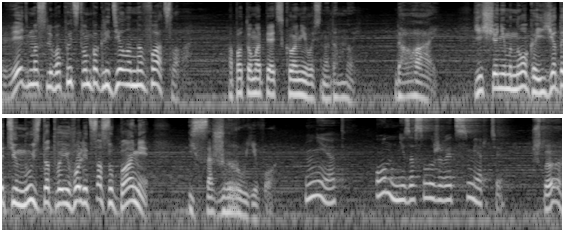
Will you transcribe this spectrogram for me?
Ведьма с любопытством поглядела на Вацлава, а потом опять склонилась надо мной. «Давай, еще немного, и я дотянусь до твоего лица зубами и сожру его». Нет, он не заслуживает смерти. Что?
